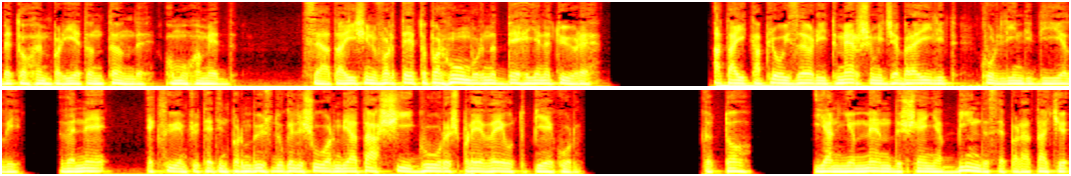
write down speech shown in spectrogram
Betohem për jetën tënde, o Muhammed, se ata ishin vërtet të përhumbur në dehjen e tyre. Ata i kaploi zëri i tmerrshëm i Xhebrailit kur lindi dielli dhe ne e kthyem qytetin përmbys duke lëshuar mbi ata shi gurësh prej dheu të pjekur. Këto janë njëmend shenja bindëse për ata që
